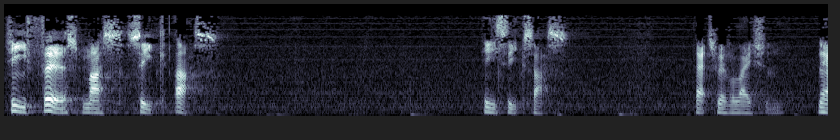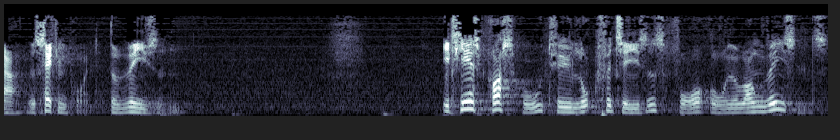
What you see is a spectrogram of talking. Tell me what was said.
He first must seek us. He seeks us. That's revelation. Now, the second point, the reason. It is possible to look for Jesus for all the wrong reasons.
